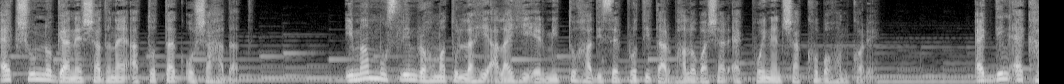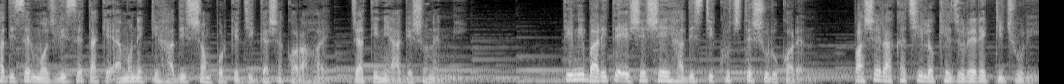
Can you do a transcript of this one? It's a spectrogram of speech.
এক শূন্য জ্ঞানের সাধনায় আত্মত্যাগ ও শাহাদাত। ইমাম মুসলিম রহমাতুল্লাহি আলাইহি এর মৃত্যু হাদিসের প্রতি তার ভালোবাসার এক পৈনেন সাক্ষ্য বহন করে। একদিন এক হাদিসের মজলিসে তাকে এমন একটি হাদিস সম্পর্কে জিজ্ঞাসা করা হয়, যা তিনি আগে শোনেননি। তিনি বাড়িতে এসে সেই হাদিসটি খুঁজতে শুরু করেন। পাশে রাখা ছিল খেজুরের একটি ঝুড়ি।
